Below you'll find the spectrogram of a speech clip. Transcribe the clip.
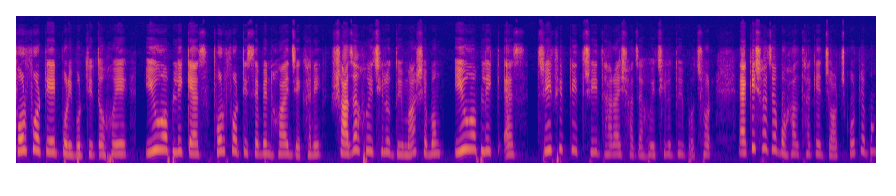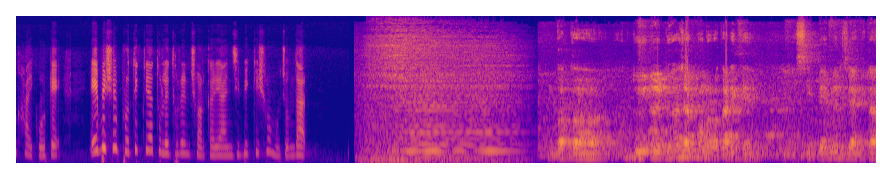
four forty eight পরিবর্তিত হয়ে U oblique case four seven হয়, যেখানে সাজা হয়েছিল দুই মাস এবং U oblique S three fifty three ধারায় সাজা হয়েছিল দুই বছর। একই সাজা বহাল থাকে জর্জ কোর্ট এবং হাইকোর্টে এ বিষয়ে প্রতিক্রিয়া তুলে ধরেন সরকারি আইনজীবী কিশোর মজুমদার। গত দুই নয় দুই হাজার পনেরো তারিখে সিপিএমের যে একটা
